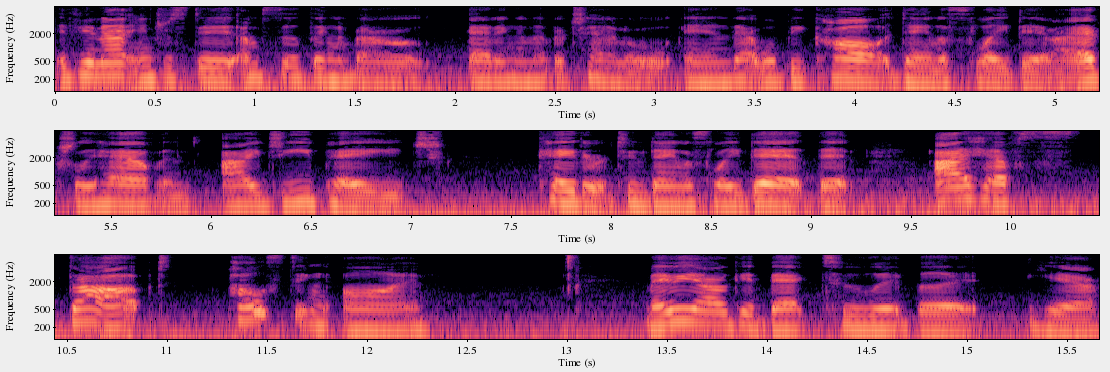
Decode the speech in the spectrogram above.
if you're not interested, I'm still thinking about adding another channel, and that will be called Dana Slay Debt. I actually have an IG page catered to Dana Slay Debt that I have stopped posting on. Maybe I'll get back to it, but yeah,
